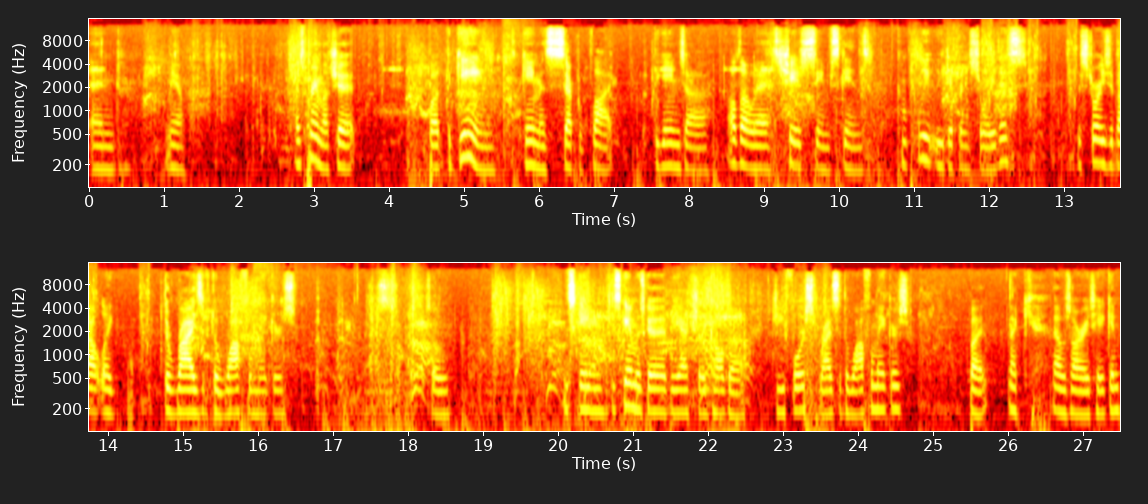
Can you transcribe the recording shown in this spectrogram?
and yeah. That's pretty much it. But the game, game has a separate plot. The game's uh although it shares the same skins, completely different story. This the story's about like the rise of the waffle makers. So this game this game was gonna be actually called uh, G-Force Rise of the Waffle Makers, but like that was already taken.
